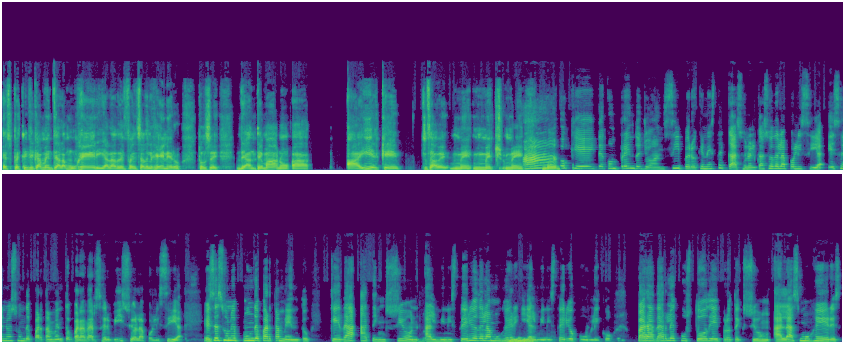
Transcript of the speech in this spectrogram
específicamente a la mujer y a la defensa del género, entonces, de antemano, ahí es que tú sabes, me... me, me ah, ok, te comprendo, Joan, sí, pero que en este caso, en el caso de la policía, ese no es un departamento para dar servicio a la policía, ese es un, un departamento que da atención al Ministerio de la Mujer y al Ministerio Público para darle custodia y protección a las mujeres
